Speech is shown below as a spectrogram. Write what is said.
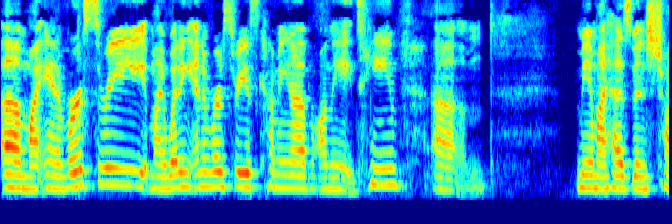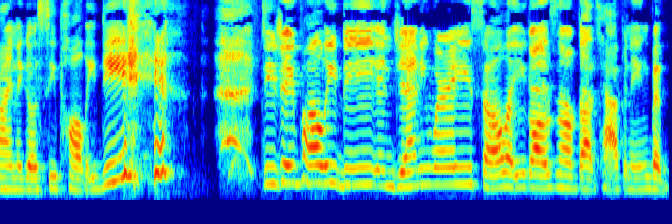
Um, my anniversary, my wedding anniversary is coming up on the 18th. Um, me and my husband's trying to go see Pauly D. DJ Pauly D in January. So I'll let you guys know if that's happening. But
